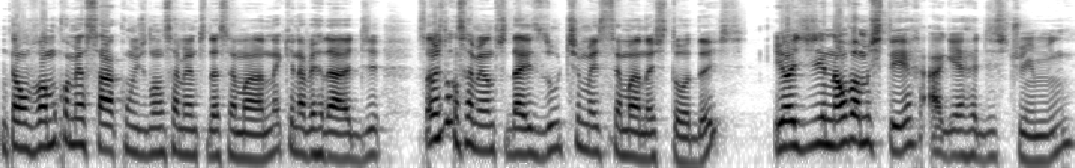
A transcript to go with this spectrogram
Então vamos começar com os lançamentos da semana, que na verdade são os lançamentos das últimas semanas todas. E hoje não vamos ter a guerra de streaming.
